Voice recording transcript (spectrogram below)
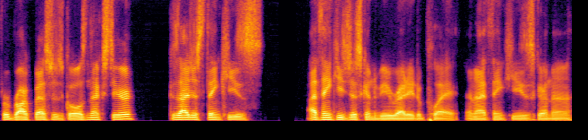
for Brock Boeser's goals next year, because I just think he's, I think he's just going to be ready to play, and I think he's gonna,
